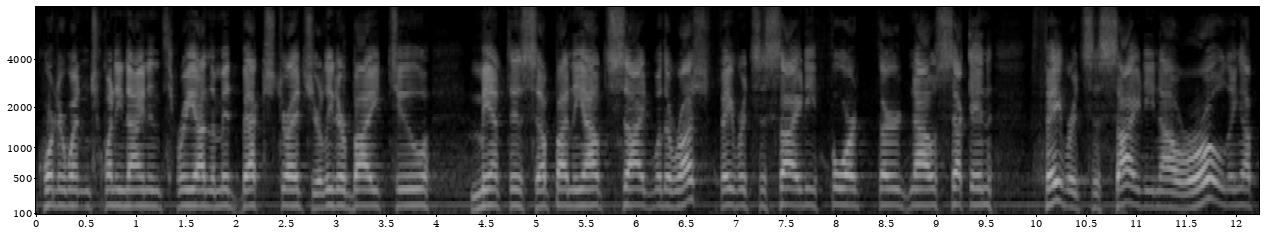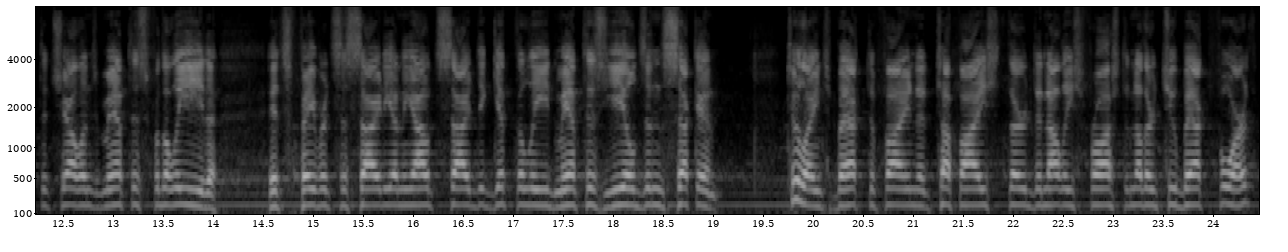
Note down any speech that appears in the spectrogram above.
Quarter went in 29 and 3 on the mid back stretch. Your leader by two. Mantis up on the outside with a rush. Favorite Society fourth, third now second. Favorite Society now rolling up to challenge Mantis for the lead. It's Favorite Society on the outside to get the lead. Mantis yields in second. Two lanes back to find a Tough Eyes third. Denali's Frost another two back fourth.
